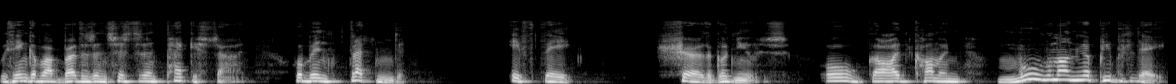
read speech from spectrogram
We think of our brothers and sisters in Pakistan who have been threatened if they share the good news. Oh God, come and move among your people today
